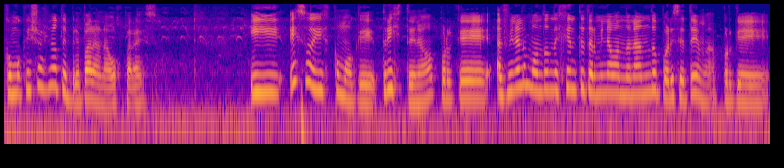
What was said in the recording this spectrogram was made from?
como que ellos no te preparan a vos para eso. Y eso es como que triste, ¿no? Porque al final un montón de gente termina abandonando por ese tema, porque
